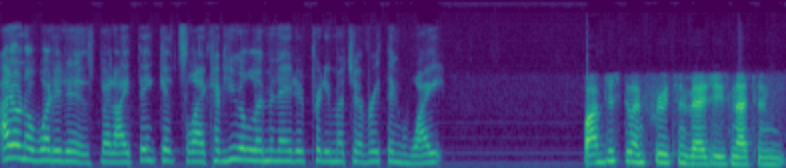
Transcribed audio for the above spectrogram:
I don't know what it is, but I think it's like, have you eliminated pretty much everything white? Well, I'm just doing fruits and veggies, nuts and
